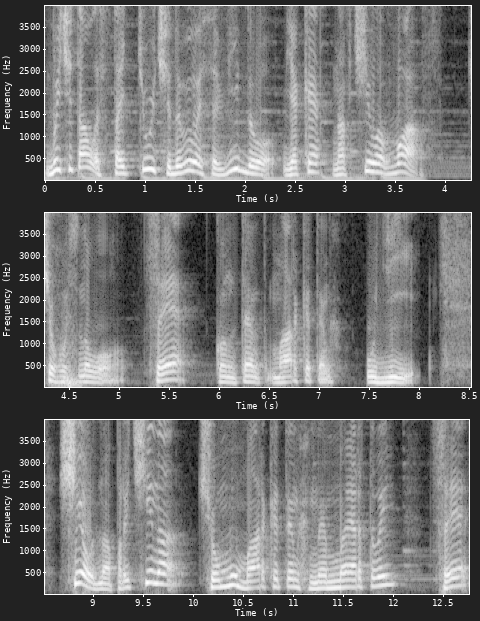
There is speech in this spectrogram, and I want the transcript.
Ви читали статтю чи дивилися відео, яке навчило вас чогось нового. Це контент-маркетинг у дії. Ще одна причина, чому маркетинг не мертвий, це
